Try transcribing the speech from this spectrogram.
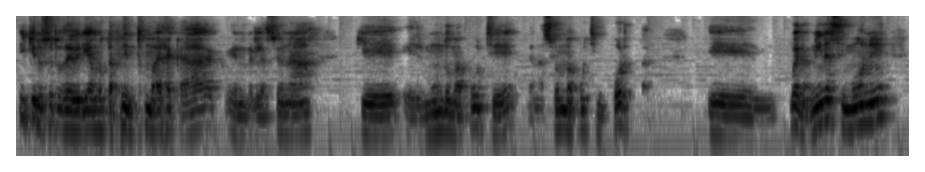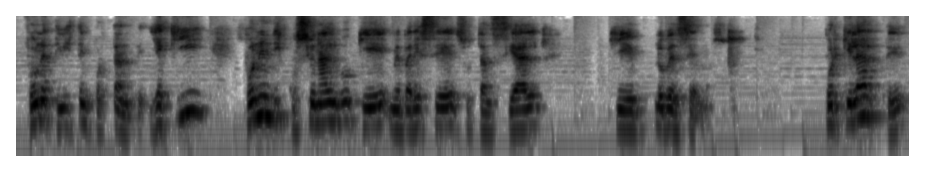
y que nosotros deberíamos también tomar acá en relación a que el mundo mapuche, la nación mapuche importa. Eh, bueno, Nina Simone fue una activista importante. Y aquí pone en discusión algo que me parece sustancial que lo pensemos. Porque el arte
